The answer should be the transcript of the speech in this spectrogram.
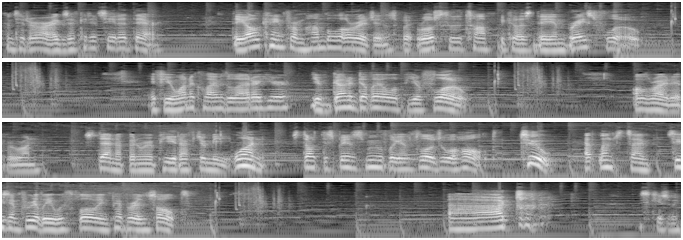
consider our executive seated there. They all came from humble origins, but rose to the top because they embraced flow. If you want to climb the ladder here, you've got to develop your flow. Alright everyone, stand up and repeat after me. 1. Start the spin smoothly and flow to a halt. 2. At lunchtime, season freely with flowing pepper and salt. Uh, excuse me.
